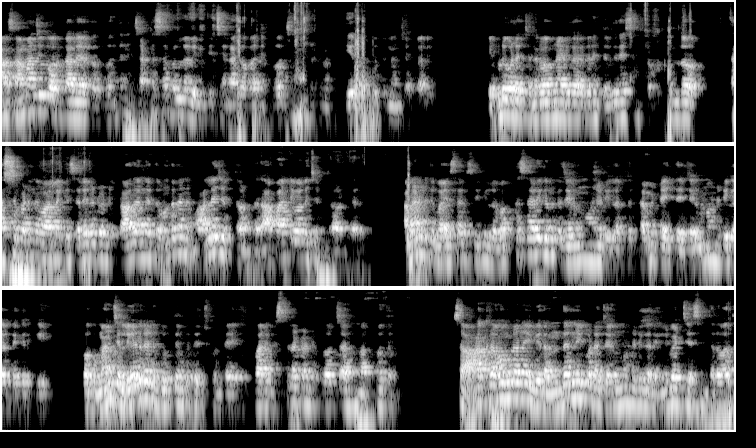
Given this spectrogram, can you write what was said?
ఆ సామాజిక వర్గాల యొక్క గొంతుని చట్టసభల్లో వినిపించేలాగా వారిని ప్రోత్సహించినటువంటి తీరు అద్భుతమని చెప్పాలి. ఇప్పుడు కూడా చంద్రబాబు నాయుడు గారు కానీ తెలుగుదేశం ప్రభుత్వంలో కష్టపడిన వాళ్ళకి సరైనటువంటి ప్రాధాన్యత ఉండదని వాళ్ళే చెప్తా ఉంటారు. ఆ పార్టీ వాళ్ళే చెప్తా ఉంటారు. అలాంటిది వైఎస్ఆర్సీపీలో ఒక్కసారి కనుక జగన్మోహన్ రెడ్డి గారితో కమిట్ అయితే జగన్మోహన్ రెడ్డి గారి దగ్గరికి ఒక మంచి లీడర్ అని గుర్తింపు తెచ్చుకుంటే వారికి ఇస్తున్నటువంటి ప్రోత్సాహం అద్భుతం. సో ఆ క్రమంలోనే వీరందరినీ కూడా జగన్మోహన్ రెడ్డి గారు ఎలివేట్ చేసిన తర్వాత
